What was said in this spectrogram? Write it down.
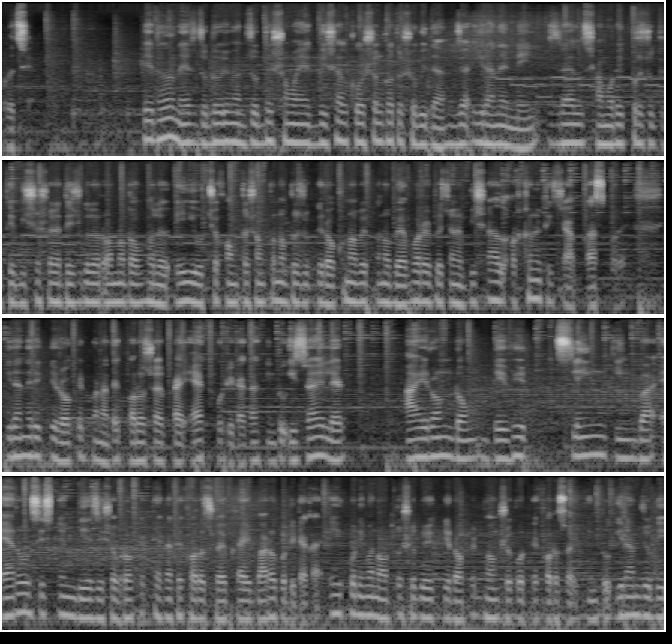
করেছে। এ ধরনের যুদ্ধবিমান যুদ্ধের সময় এক বিশাল কৌশলগত সুবিধা যা ইরানের নেই। ইসরায়েল সামরিক প্রযুক্তিতে বিশ্বসেরা দেশগুলোর অন্যতম হলেও এই উচ্চ ক্ষমতা সম্পন্ন প্রযুক্তি রক্ষণাবেক্ষণ ও ব্যবহারের পেছনে বিশাল অর্থনৈতিক চাপ কাজ করে। ইরানের একটি রকেট বানাতে খরচ হয় প্রায় এক কোটি টাকা, কিন্তু ইসরায়েলের আয়রন ডোম, ডেভিড স্লিং কিংবা অ্যারো সিস্টেম দিয়ে যেসব রকেট ঠেকাতে খরচ হয় প্রায় বারো কোটি টাকা। এই পরিমাণ অর্থ শুধু একটি রকেট ধ্বংস করতে খরচ হয়। কিন্তু ইরান যদি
